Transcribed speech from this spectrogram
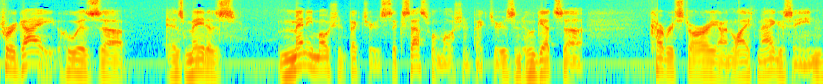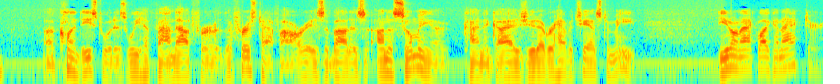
For a guy who is uh, has made as many motion pictures, successful motion pictures, and who gets a cover story on Life magazine, uh, Clint Eastwood, as we have found out for the first half hour, is about as unassuming a kind of guy as you'd ever have a chance to meet. You don't act like an actor.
